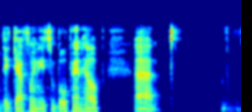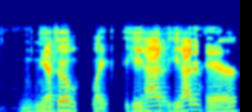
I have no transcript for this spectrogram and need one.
they definitely need some bullpen help. Uh, Neto, like he had, he had an air,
